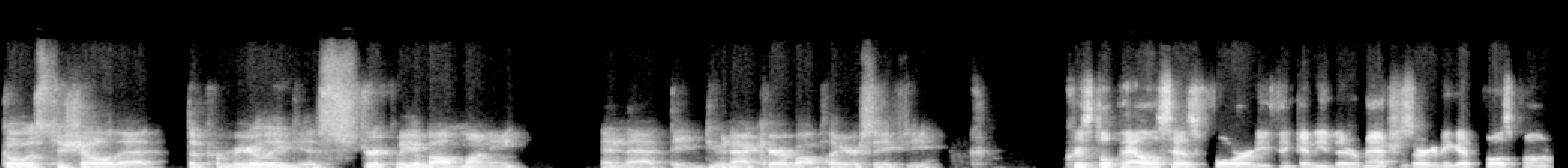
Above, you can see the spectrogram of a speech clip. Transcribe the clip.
goes to show that the Premier League is strictly about money and that they do not care about player safety. Crystal Palace has four. Do you think any of their matches are going to get postponed?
